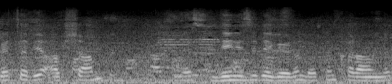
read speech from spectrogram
Ve tabii akşam denizi de görün. Bakın karanlık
